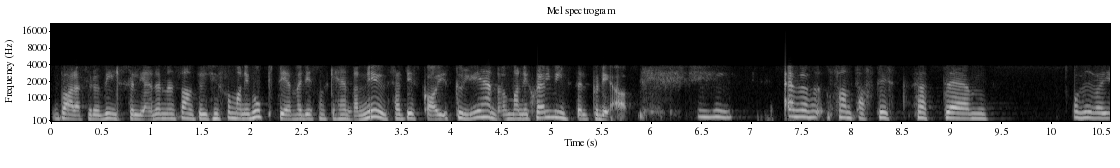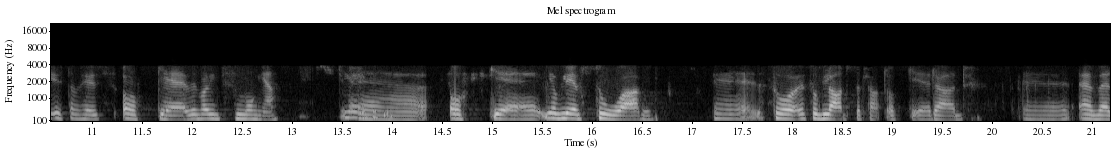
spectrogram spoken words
bara för att vilseleda men samtidigt hur får man ihop det med det som ska hända nu? För att det ska, skulle ju hända om man är själv inställd på det. Mm. Men fantastiskt. Så att, ehm, och vi var ju utomhus och eh, vi var ju inte så många. Eh, och eh, jag blev så, så, så glad såklart och rörd över...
